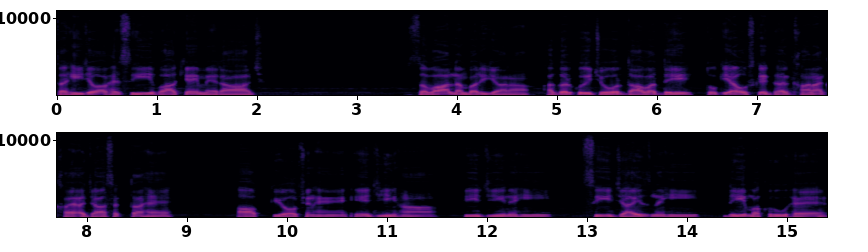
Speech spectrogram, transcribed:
सही जवाब है सी वाक़ महराज सवाल नंबर ग्यारह, अगर कोई चोर दावत दे तो क्या उसके घर खाना खाया जा सकता है? आपके ऑप्शन हैं ए, जी हाँ बी, जी नहीं, सी, जायज़ नहीं, डी, मकरू है।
